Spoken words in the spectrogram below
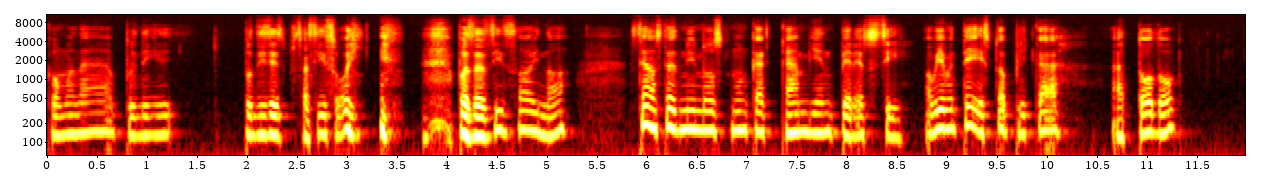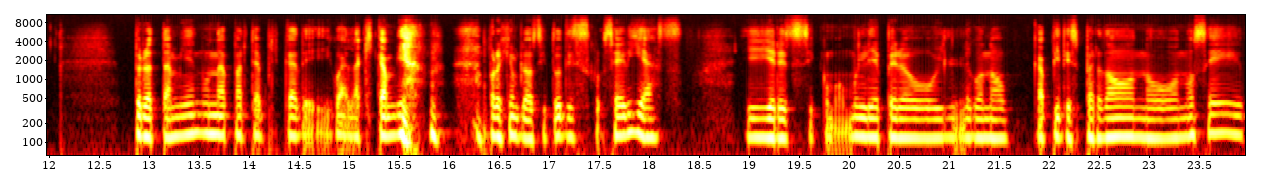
cómoda, pues, pues dices, pues así soy. pues así soy, ¿no? Sean ustedes mismos, nunca cambien, pero eso sí, obviamente esto aplica a todo, pero también una parte aplica de igual, hay que cambiar. Por ejemplo, si tú dices groserías y eres así como muy pero y luego no pides perdón o no sé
